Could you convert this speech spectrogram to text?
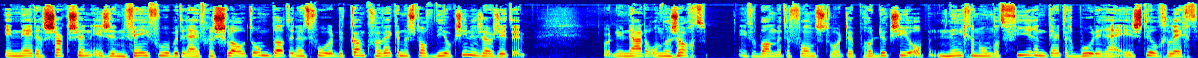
In Neder-Saxen is een veevoerbedrijf gesloten omdat in het voer de kankerverwekkende stof dioxine zou zitten. Wordt nu nader onderzocht. In verband met de vondst wordt de productie op 934 boerderijen stilgelegd.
